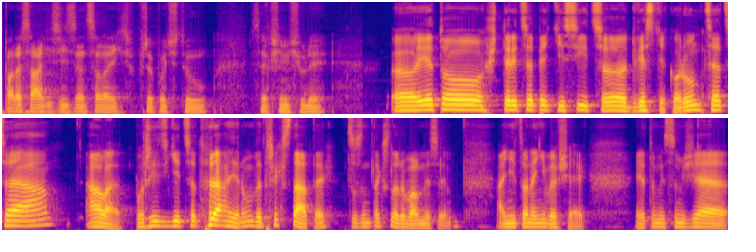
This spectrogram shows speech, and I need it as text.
50 tisíc necelých v přepočtu se vším všudy. Eh, je to 45 200 korun cca, ale pořídit se to dá jenom ve třech státech, co jsem tak sledoval, myslím. Ani to není ve všech. Je to, myslím, že eh,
